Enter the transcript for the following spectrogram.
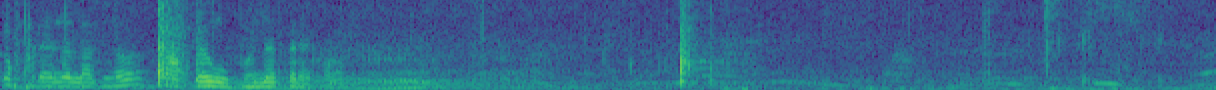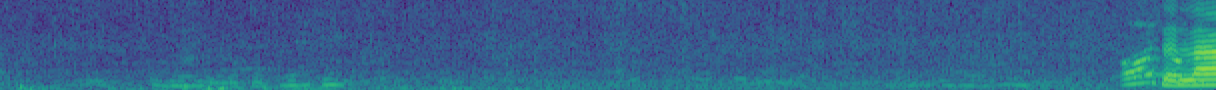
कपड्याला लागलं. तर आपल्याला उभं न करायला चला.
